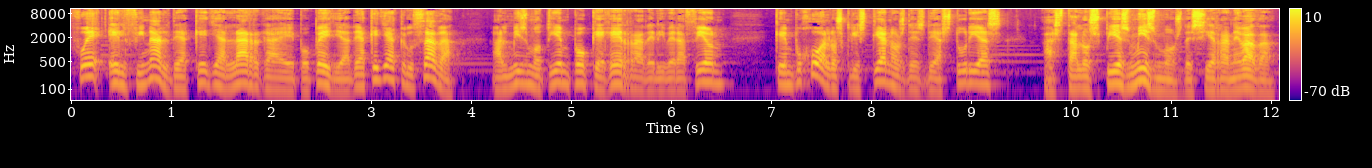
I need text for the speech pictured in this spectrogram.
Fue el final de aquella larga epopeya, de aquella cruzada, al mismo tiempo que guerra de liberación, que empujó a los cristianos desde Asturias hasta los pies mismos de Sierra Nevada.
